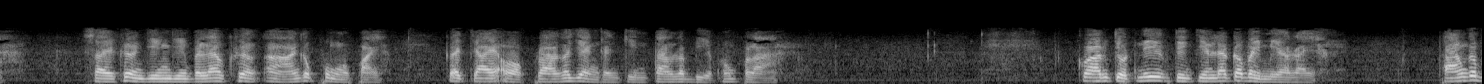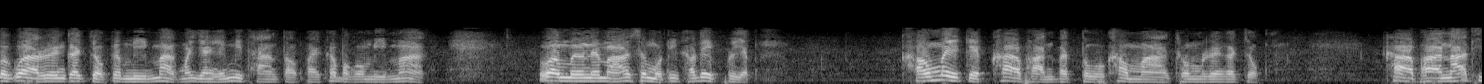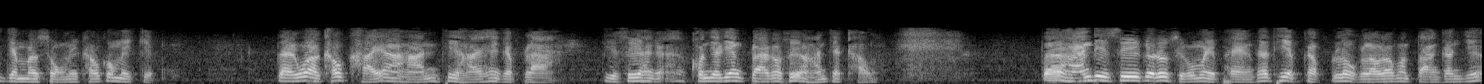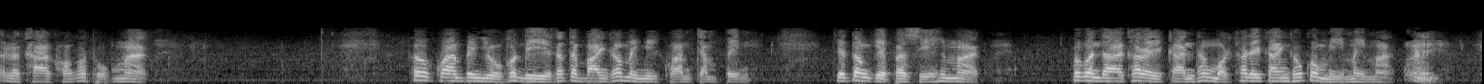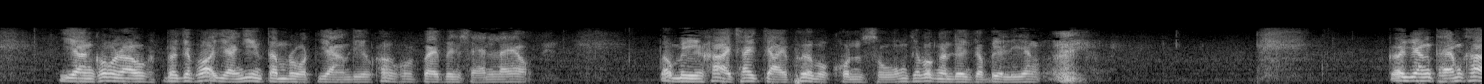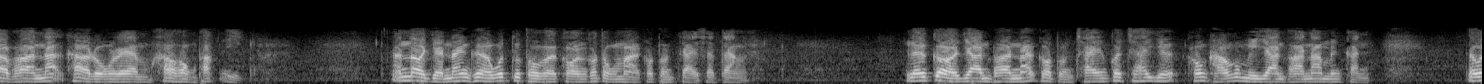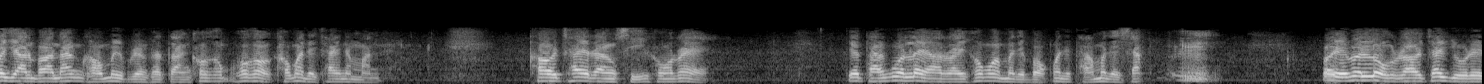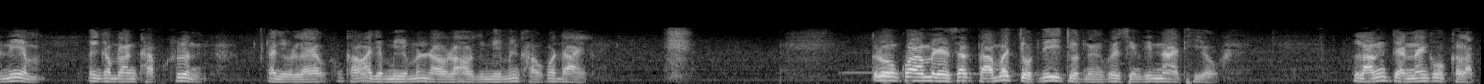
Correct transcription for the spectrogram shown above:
ใส่เครื่องยิงยิงไปแล้วเครื่องอาหารก็พุ่งออกไปกระจายออกปลาก็แย่งกันกินตามระเบียบของปลา ความจุดนี้จริง ๆ แล้วก็ไม่มีอะไร ถามก็บอกว่าเรือนกระจกจะมีมากไหมยังเห็นมีทางต่อไปก็บอกว่ามีมาก ว่าเมืองในมหาสมุทรที่เขาได้เปรียบเขาไม่เก็บค่าผ่านประตูเข้ามาชมเรือนกระจก ค่าพาหนะที่จะมาส่งนี่เขาก็ไม่เก็บ แต่ว่าเขาขายอาหารที่หายให้กับปลาที่ซื้อให้คนจะเลี้ยงปลาก็ซื้ออาหารจากเขา แต่อาหารที่ซื้อก็รู้สึกว่าไม่แพง ถ้าเทียบกับโลกเราแล้วมันต่างกันเยอะราคาของก็ถูกมากเพราะความเป็นอยู่เขาดี รัฐบาลเขาไม่มีความจำเป็น จะต้องเก็บภาษีให้มากเพราะบรรดาข้าราชการทั้งหมดข้าราชการเขาก็มีไม่มาก อย่างของเราโดยเฉพาะอย่างยิ่งตำรวจอย่างเดียวเข้าไปเป็นแสนแล้ว ต้องมีค่าใช้จ่ายเพื่อบุคคลสูงเฉพาะเงินเดือนกับเบี้ยเลี้ยง ก็ยังแถมค่าพาหนะค่าโรงแรมค่าห้องพักอีกอันนอกจากนั้นเครื่องวัตถุโทรกรก็ต้องมากก็ต้องจ่ายสตังค์แล้วก็ยานพาหนะก็ต้องใช้ก็ใช้เยอะของเขาก็มียานพาหนะเหมือนกัน แต่ว่ายานพาหนะของเขาไม่เปลืองสตางค์เขาเขาเขาเขาไม่ได้ใช้น้ำมัน เขาใช้รังสีของแร่ จะถามว่าแร่อะไรเขาว่าไม่ได้บอกไม่ได้ถามไม่ได้ซักเพราะเห็นว่าโลกเราใช้ยูเรเนียม เป็นกำลังขับเคลื่อนกันอยู่แล้วของเขาอาจจะมีเหมือนเราเราอาจจะมีเหมือนเขาก็ได้กรงความไม่ได้ซักถามว่าจุดนี้จุดหนึ่งเป็นสิ่งที่น่าเที่ยว หลังจากนั้นก็กลับ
